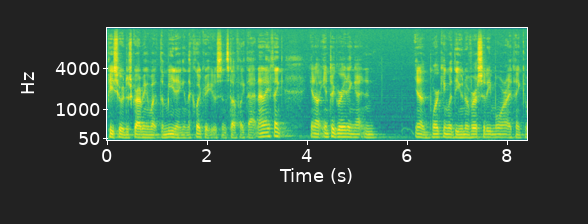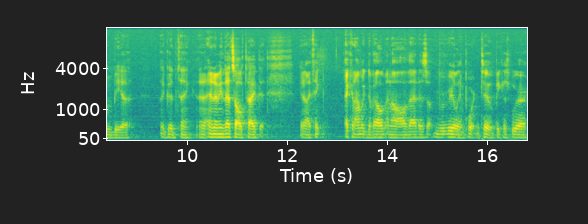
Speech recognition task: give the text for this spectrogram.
piece you were describing about the meeting and the clicker use and stuff like that. And I think, you know, integrating it and, you know, working with the university more, I think would be a, a good thing. And, and I mean, that's all tied to, you know, I think economic development and all of that is really important too, because we're,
